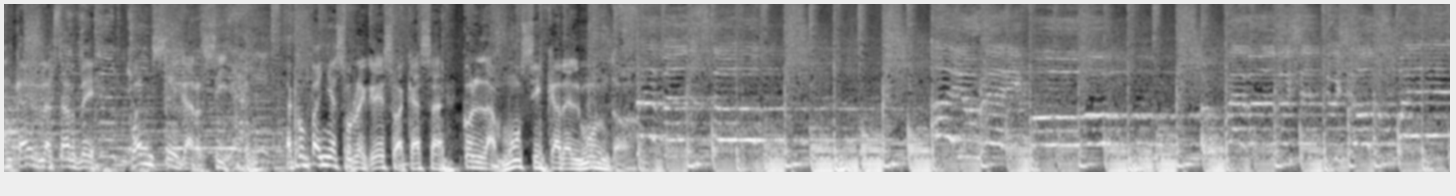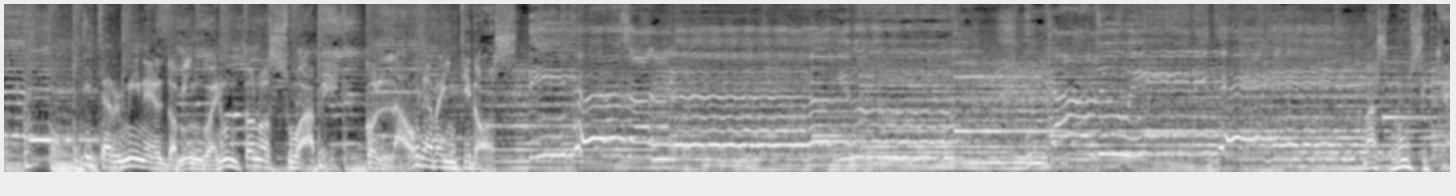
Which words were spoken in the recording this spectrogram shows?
Al caer la tarde, Juanse García acompaña su regreso a casa con la música del mundo. Termine el domingo en un tono suave con la hora 22. Más música,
